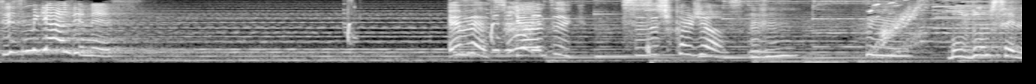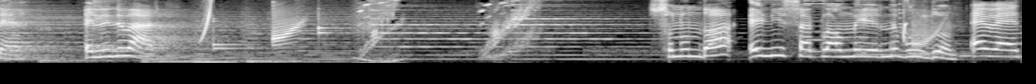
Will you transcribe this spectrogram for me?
Siz mi geldiniz? Evet, geldik. Sizi çıkaracağız. Buldum seni. Elini ver. Sonunda en iyi saklanma yerini buldun. Evet.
